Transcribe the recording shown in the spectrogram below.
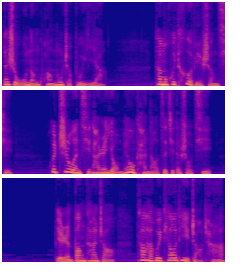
但是无能狂怒者不一样，他们会特别生气，会质问其他人有没有看到自己的手机。别人帮他找，他还会挑剔找茬。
